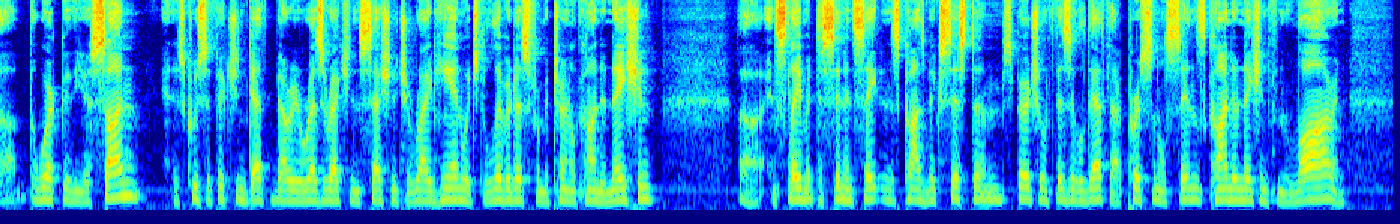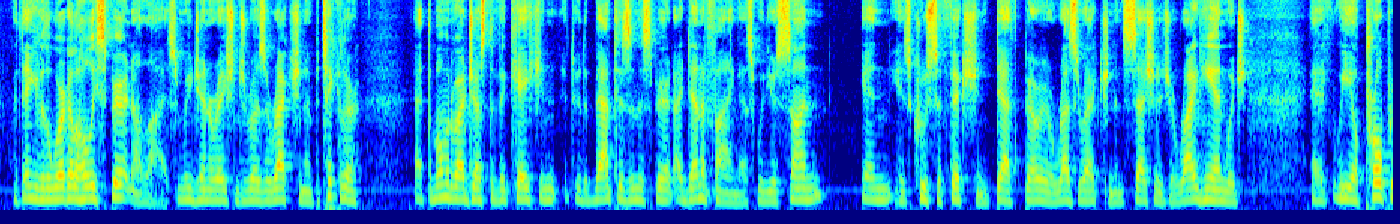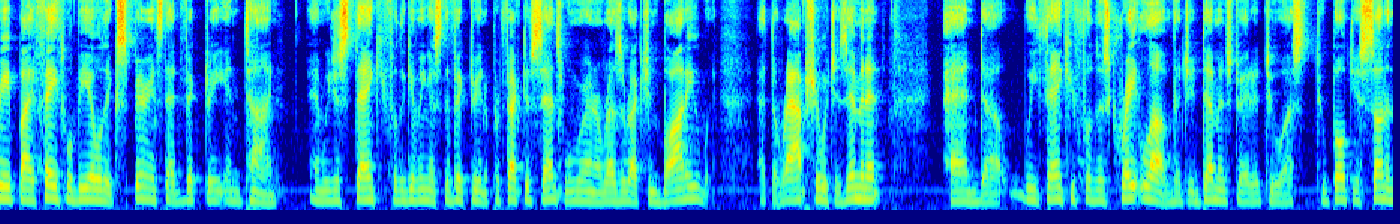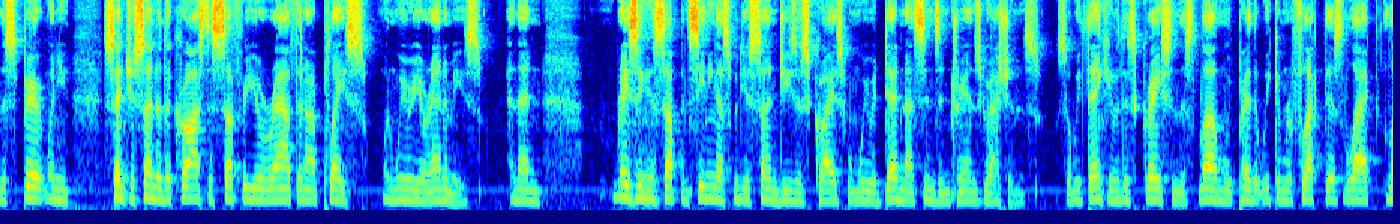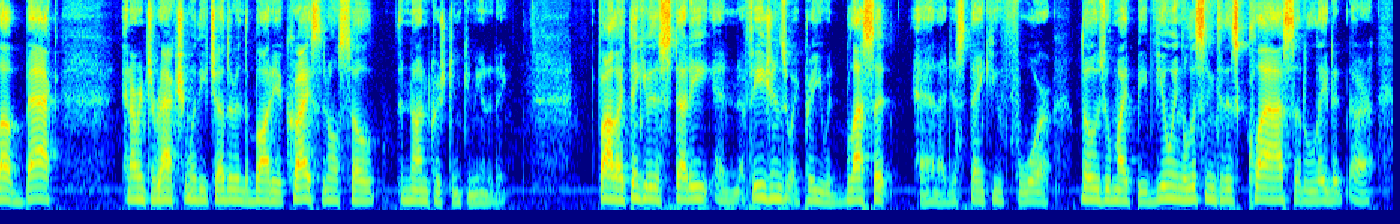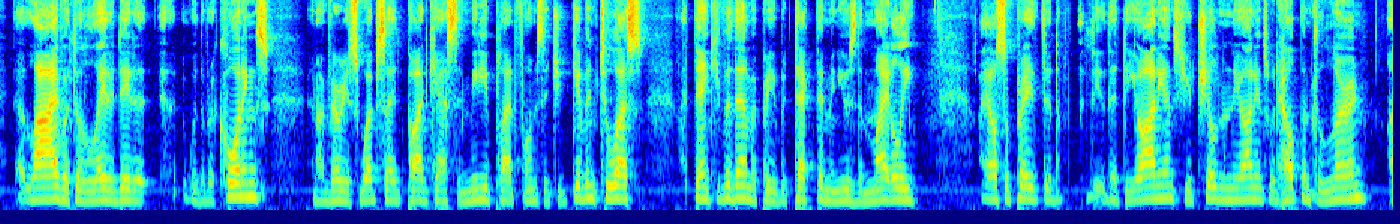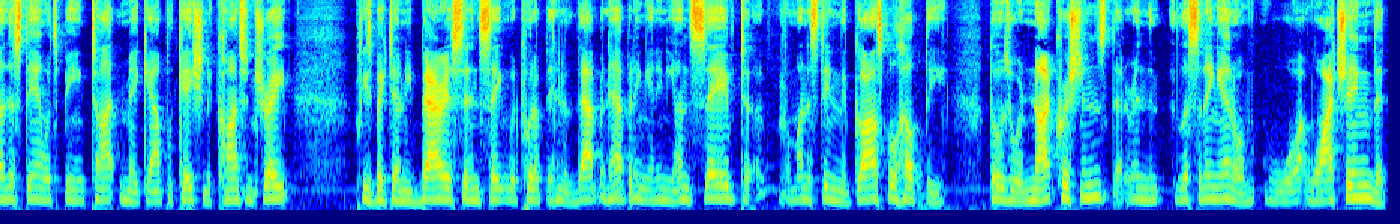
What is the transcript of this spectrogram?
uh, the work of your Son and his crucifixion, death, burial, resurrection, and session at your right hand, which delivered us from eternal condemnation uh, enslavement to sin and Satan's cosmic system, spiritual and physical death, our personal sins, condemnation from the law. And we thank you for the work of the Holy Spirit in our lives, from regeneration to resurrection, in particular, at the moment of our justification through the baptism of the Spirit, identifying us with your Son in his crucifixion, death, burial, resurrection, and session at your right hand, which if we appropriate by faith, we'll be able to experience that victory in time. And we just thank you for giving us the victory in a perfective sense when we're in a resurrection body at the rapture, which is imminent. And uh, we thank you for this great love that you demonstrated to us, to both your Son and the Spirit, when you sent your Son to the cross to suffer your wrath in our place when we were your enemies. And then raising us up and seating us with your Son, Jesus Christ, when we were dead in our sins and transgressions. So we thank you for this grace and this love. And we pray that we can reflect this love back in our interaction with each other in the body of Christ and also the non Christian community. Father, I thank you for this study in Ephesians. I pray you would bless it. And I just thank you for those who might be viewing or listening to this class at a later uh, live or at a later date uh, with the recordings and on various website, podcasts, and media platforms that you've given to us. I thank you for them. I pray you protect them and use them mightily. I also pray that the, that the audience, your children in the audience, would help them to learn, understand what's being taught, and make application to concentrate. Please break down any barriers and Satan would put up to hinder that been happening, and any unsaved to, from understanding the gospel. Help the those who are not Christians that are in the, listening in or w- watching that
